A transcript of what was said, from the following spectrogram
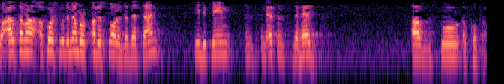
So Alqama, of course, with a number of other scholars at that time, he became, in, essence, the head of the school of Kufa.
